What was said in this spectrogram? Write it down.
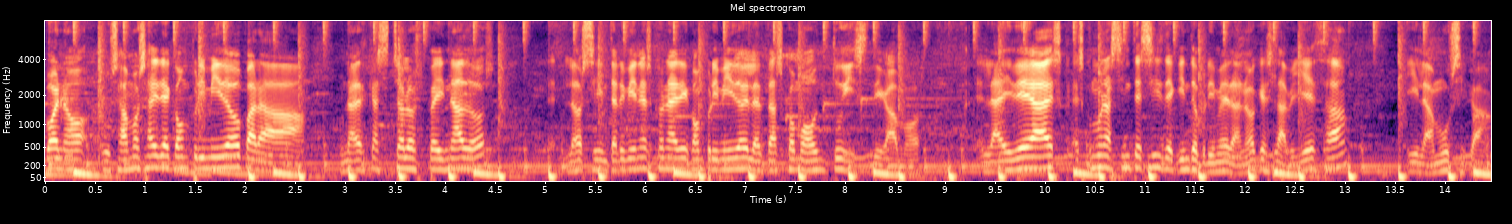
Bueno, usamos aire comprimido para, una vez que has hecho los peinados, los intervienes con aire comprimido y les das como un twist, digamos. La idea es, es como una síntesis de quinto primera, ¿no? que es la belleza y la música.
